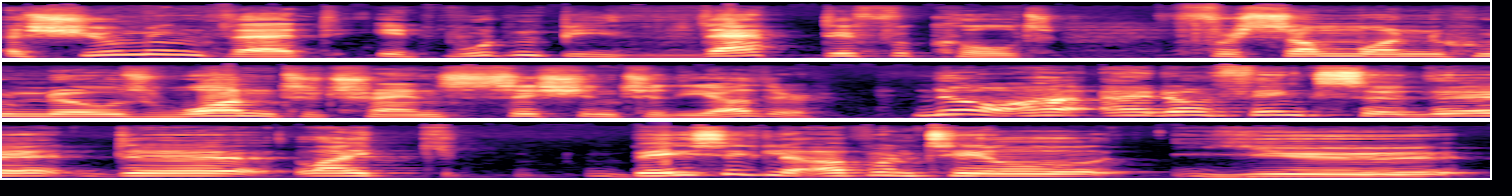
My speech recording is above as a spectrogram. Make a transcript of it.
assuming that it wouldn't be that difficult for someone who knows one to transition to the other. No, I, I don't think so. The the like basically up until you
